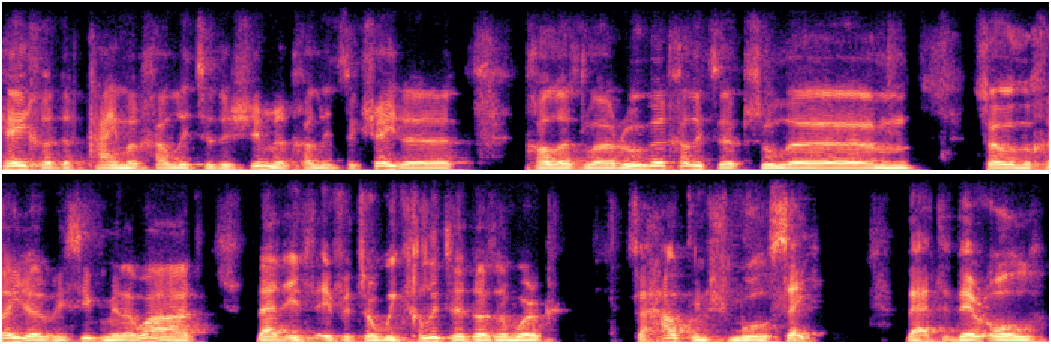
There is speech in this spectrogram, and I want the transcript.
Heicha the kaimer chalitza the shimmer chalitza ksheda chalas la ruva chalitza psula. So the chayda we see from the that if, if it's a weak chalitza it doesn't work. So how can Shmuel say that they're all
